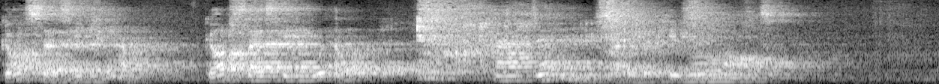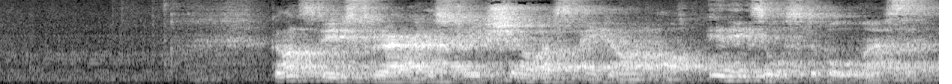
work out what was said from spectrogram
God says he can. God says he will. How dare you say that he will not? God's deeds throughout history show us a God of inexhaustible mercy.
